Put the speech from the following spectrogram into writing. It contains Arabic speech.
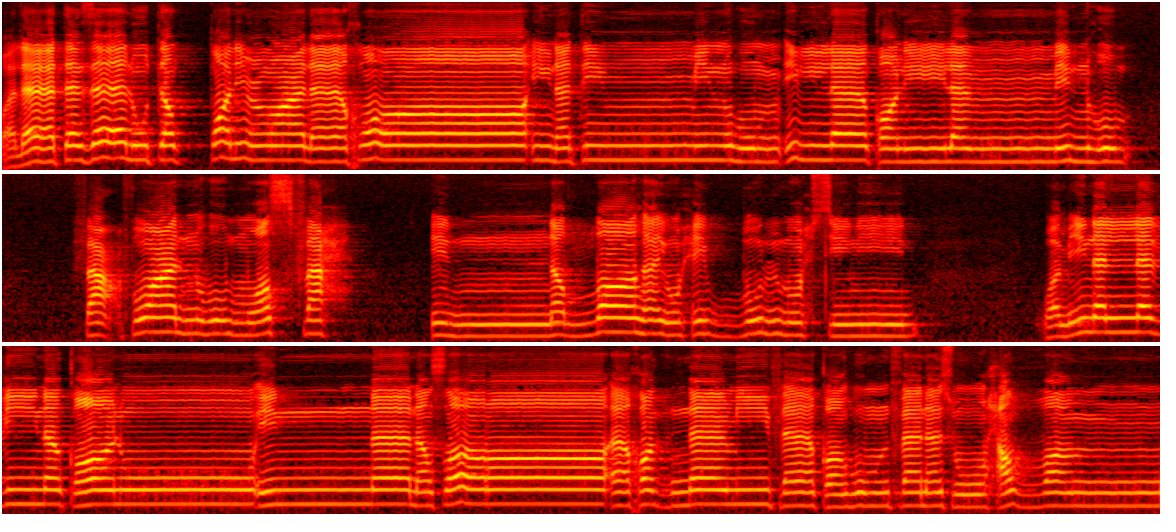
ولا تزال تطلع على خائنة منهم إلا قليلا منهم ۖ. فاعف عنهم واصفح. إن الله يحب المحسنين. ومن الذين قالوا أنا نصارى اخذنا ميثاقهم فنسوا حظا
